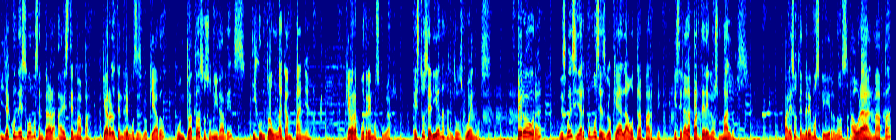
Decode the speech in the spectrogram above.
Y ya con eso vamos a entrar a este mapa, que ahora lo tendremos desbloqueado, junto a todas sus unidades y junto a una campaña, que ahora podremos jugar. Estos serían los buenos. Pero ahora les voy a enseñar cómo se desbloquea la otra parte, que será la parte de los malos. Para eso tendremos que irnos ahora al mapa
